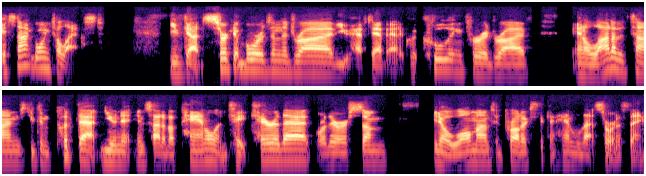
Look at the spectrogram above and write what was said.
it's not going to last. You've got circuit boards in the drive, you have to have adequate cooling for a drive. And a lot of the times you can put that unit inside of a panel and take care of that, or there are some, you know, wall mounted products that can handle that sort of thing.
